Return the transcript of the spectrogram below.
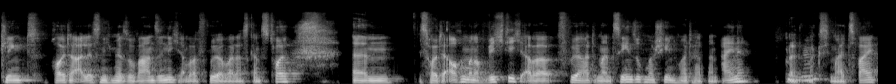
klingt heute alles nicht mehr so wahnsinnig, aber früher war das ganz toll. Ähm, ist heute auch immer noch wichtig, aber früher hatte man zehn Suchmaschinen, heute hat man eine mhm. maximal zwei.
